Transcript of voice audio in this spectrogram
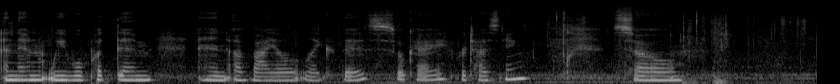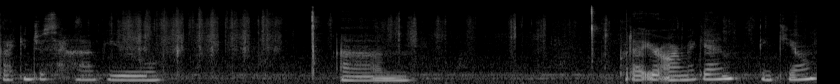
and then we will put them in a vial like this, okay, for testing. So if I can just have you um, put out your arm again, thank you.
